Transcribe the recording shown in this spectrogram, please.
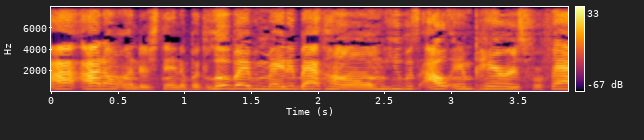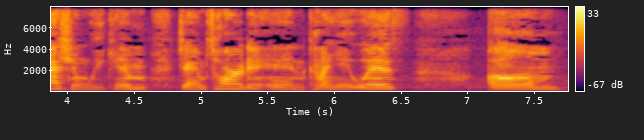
I I don't understand it. But the little baby made it back home. He was out in Paris for Fashion Week. Him, James Harden, and Kanye West. Um,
